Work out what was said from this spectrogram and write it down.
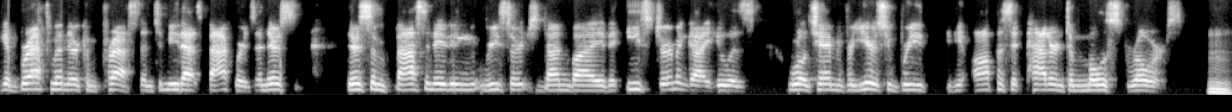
get breath when they're compressed. And to me that's backwards. And there's there's some fascinating research done by the east german guy who was world champion for years who breathed the opposite pattern to most rowers. Mm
